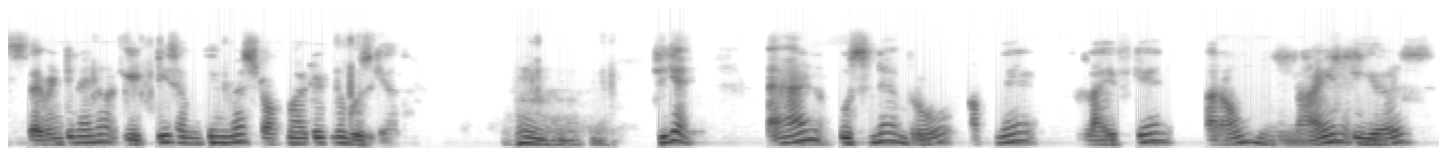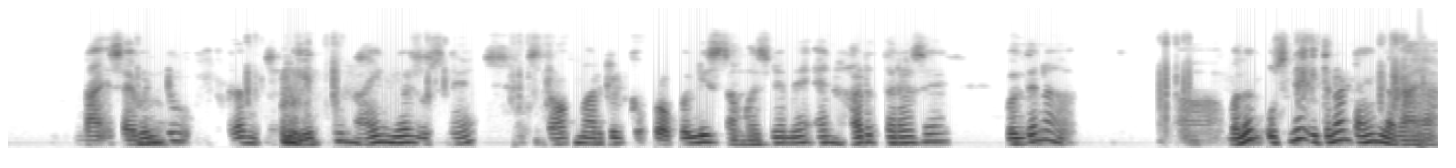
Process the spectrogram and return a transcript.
79 और 80 समथिंग में स्टॉक मार्केट में घुस गया था। हम्म हम्म ठीक है? एंड उसने ब्रो अपने लाइफ के around nine years seven hmm two मतलब एट टू नाइन इयर्स उसने स्टॉक मार्केट को प्रॉपरली समझने में एंड हर तरह से बोलते ना मतलब उसने इतना टाइम लगाया।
